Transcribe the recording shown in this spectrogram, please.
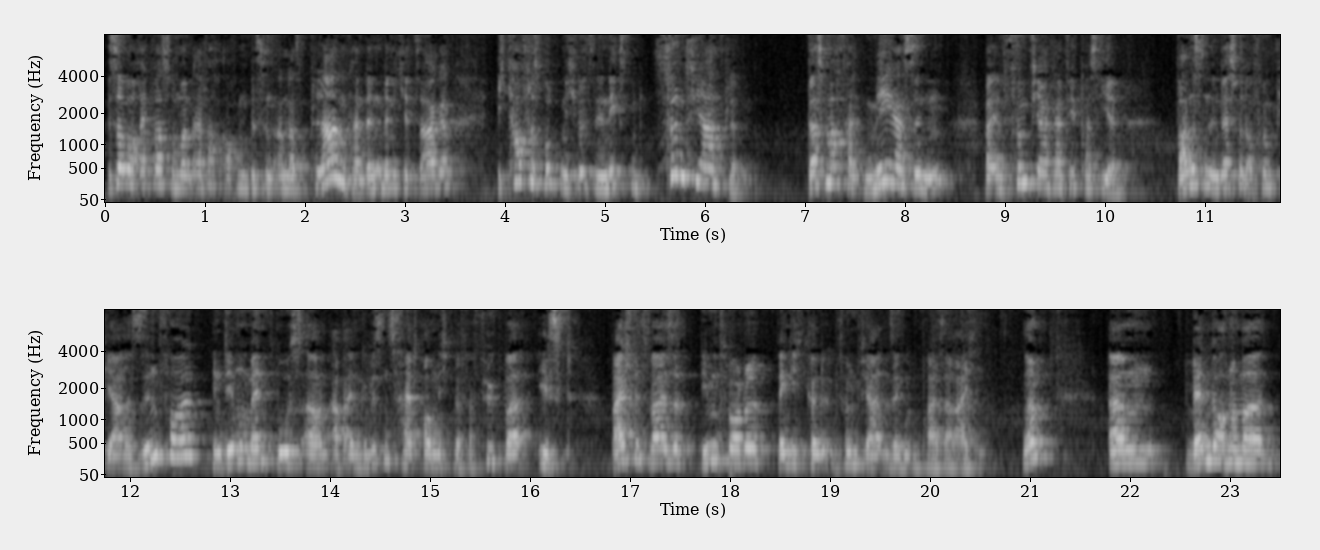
ist aber auch etwas, wo man einfach auch ein bisschen anders planen kann. Denn wenn ich jetzt sage, ich kaufe das Produkt und ich will es in den nächsten fünf Jahren flippen, das macht halt mega Sinn, weil in fünf Jahren kann viel passieren. Wann ist ein Investment auf fünf Jahre sinnvoll? In dem Moment, wo es äh, ab einem gewissen Zeitraum nicht mehr verfügbar ist. Beispielsweise Demon Throttle, denke ich, könnte in fünf Jahren einen sehr guten Preis erreichen. Ne? Ähm, werden wir auch nochmal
